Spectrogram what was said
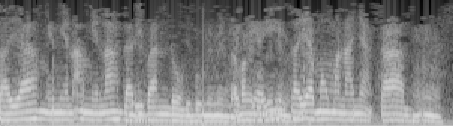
saya Mimin Aminah dari hmm. Bandung. Ibu Mimin, Pak Kiai, saya mau menanyakan. Hmm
